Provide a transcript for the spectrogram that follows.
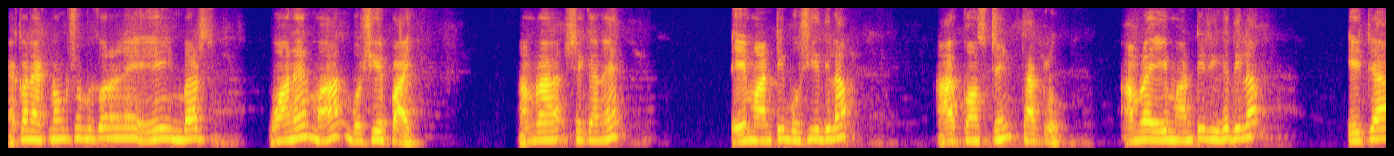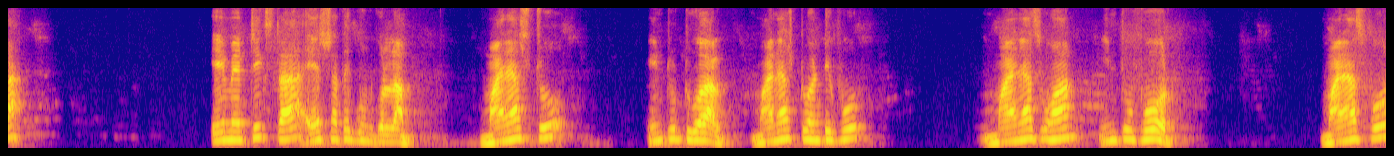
এখন এক নং সমীকরণে এ ইনভার্স ওয়ানের মান বসিয়ে পাই। আমরা সেখানে এই মানটি বসিয়ে দিলাম। আর কনস্ট্যান্ট থাকল। আমরা এই মানটি রেখে দিলাম। এইটা এই ম্যাট্রিক্সটা এর সাথে গুণ করলাম। Minus two into twelve minus twenty four minus one into four minus four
